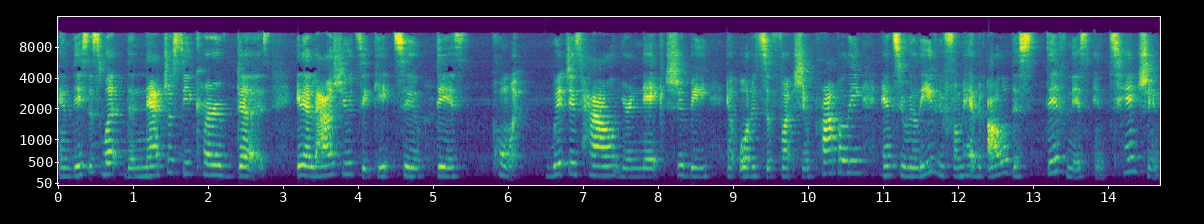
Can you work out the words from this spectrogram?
And this is what the natural C curve does. It allows you to get to this point which is how your neck should be in order to function properly and to relieve you from having all of the stiffness and tension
